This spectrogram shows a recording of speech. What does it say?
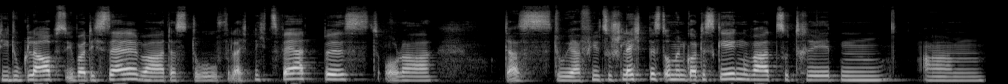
die du glaubst über dich selber, dass du vielleicht nichts wert bist oder dass du ja viel zu schlecht bist, um in Gottes Gegenwart zu treten ähm,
